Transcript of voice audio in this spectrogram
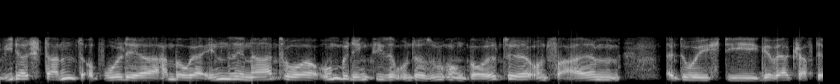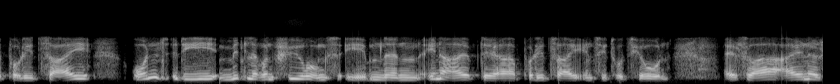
Widerstand, obwohl der Hamburger Innensenator unbedingt diese Untersuchung wollte und vor allem durch die Gewerkschaft der Polizei und die mittleren Führungsebenen innerhalb der Polizeiinstitution. Es war eines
